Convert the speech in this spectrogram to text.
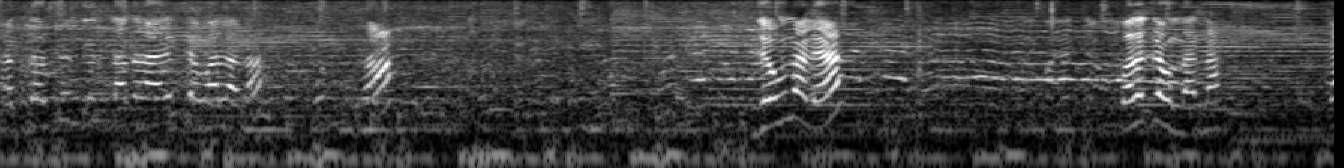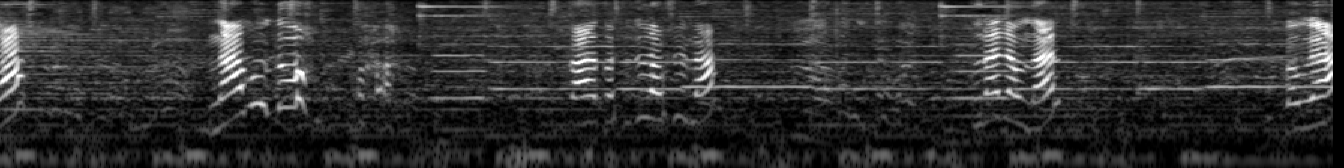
आता दर्शन घेतला तर आहे जेवायला ना? हा? जेवून आल्या? परत जेवणार ना? का? ना बोलतो काय कसं तू जाऊशील ना? तू नाही जेवणार? बघूया.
